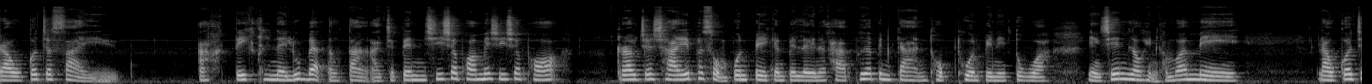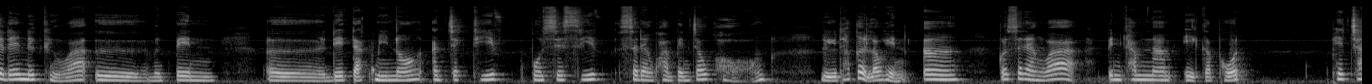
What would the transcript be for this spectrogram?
เราก็จะใส่อาร์ติกในรูปแบบต่างๆ อาจจะเป็นชี้เฉพาะไม่ชี้เฉพาะ เราจะใช้ผสมปนเปกันไปเลยนะคะ เพื่อเป็นการทบทวนไปในตัว อย่างเช่นเราเห็นคำว่าเมเราก็จะได้นึกถึงว่า เออ มันเป็น เอ่อ determinant adjective possessive แสดงความเป็นเจ้าของ หรือถ้าเกิดเราเห็นอา ก็แสดงว่าเป็นคำนามเอกพจน์ เพศช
